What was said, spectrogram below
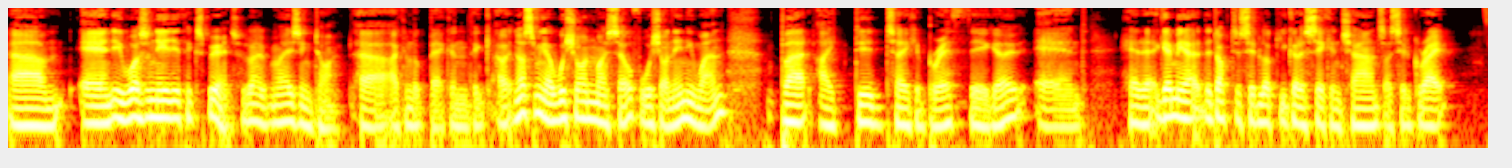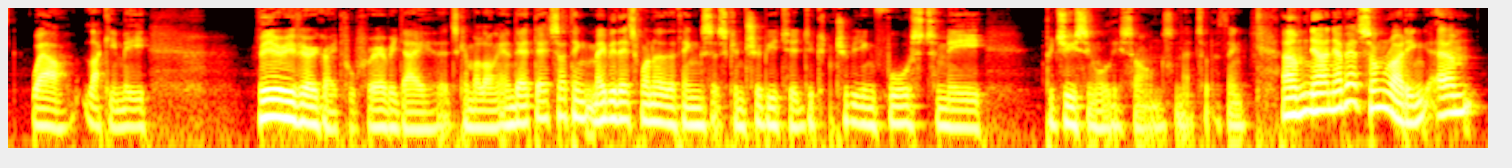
Um, and it was a near death experience. It was an amazing time. Uh, I can look back and think, uh, not something I wish on myself wish on anyone, but I did take a breath. There you go. And had a, gave me a, the doctor said, look, you got a second chance. I said, great. Wow, lucky me very very grateful for every day that's come along. And that that's i think maybe that's one of the things that's contributed to contributing force to me producing all these songs and that sort of thing. Um, now now about songwriting um,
